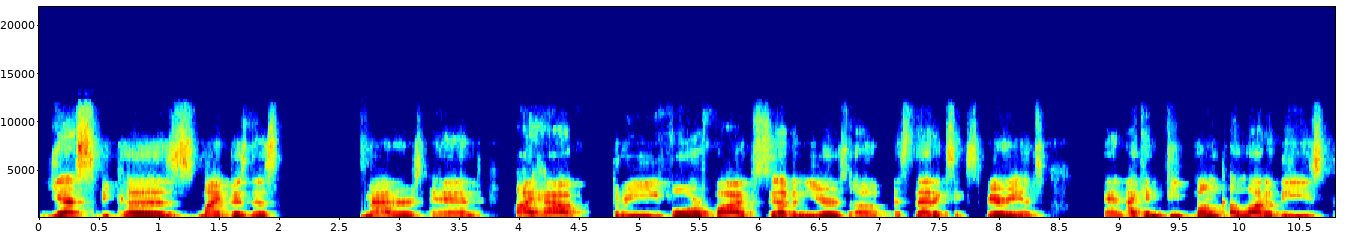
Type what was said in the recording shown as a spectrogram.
Yes, because my business matters and I have three, four, five, seven years of aesthetics experience. And I can debunk a lot of these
